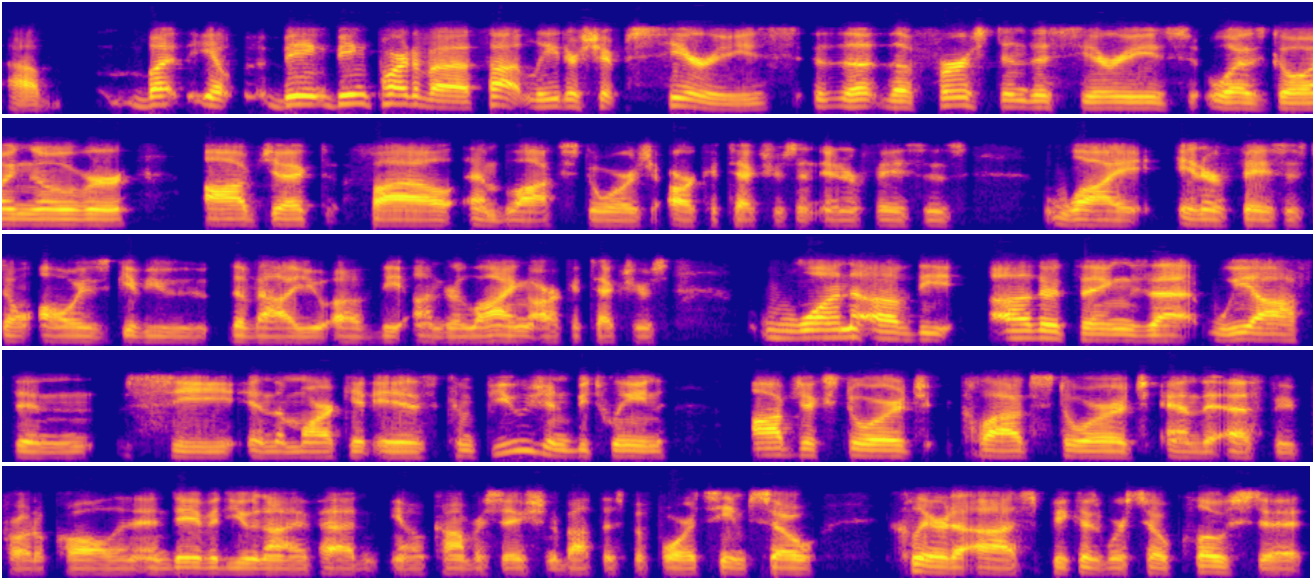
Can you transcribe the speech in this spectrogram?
Uh, but you know, being being part of a thought leadership series, the the first in this series was going over object, file, and block storage architectures and interfaces, why interfaces don't always give you the value of the underlying architectures. One of the other things that we often see in the market is confusion between object storage, cloud storage, and the S3 protocol. And, and David, you and I have had you know conversation about this before. It seems so clear to us because we're so close to it.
